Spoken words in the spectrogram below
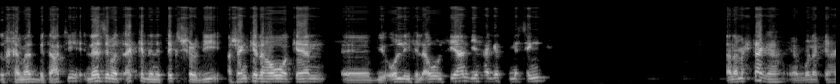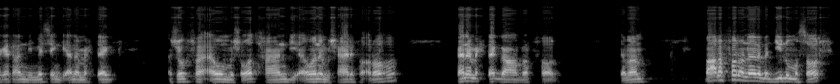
الخامات بتاعتي. لازم أتأكد إن ال texture دي عشان كده هو كان بيقول لي في الأول في عندي حاجات missing أنا محتاجها. يعني بقول لك في حاجات عندي missing أنا محتاج أشوفها أو مش واضحة عندي أو أنا مش عارف أقراها فأنا محتاج أعرفها له. تمام؟ بعرفه له إن أنا بديله مسار.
